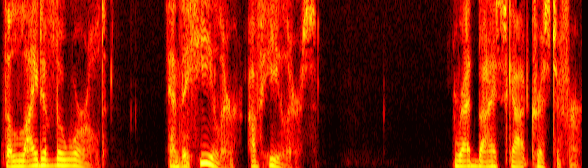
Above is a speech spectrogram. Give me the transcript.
the light of the world, and the healer of healers. Read by Scott Christopher.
